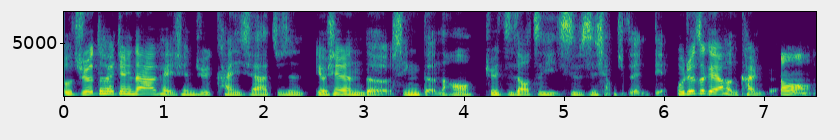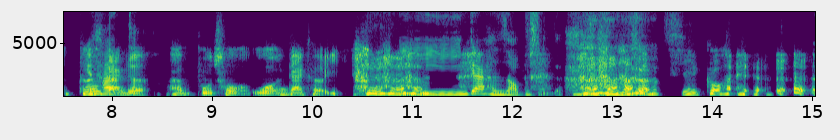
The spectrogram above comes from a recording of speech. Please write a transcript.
我觉得推荐大家可以先去看一下，就是有些人的心得，然后就会知道自己是不是想去这间店。我觉得这个要很看人，嗯，可因为它是感觉很不错，我应该可以。你应该很少不行的 奇怪了，很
